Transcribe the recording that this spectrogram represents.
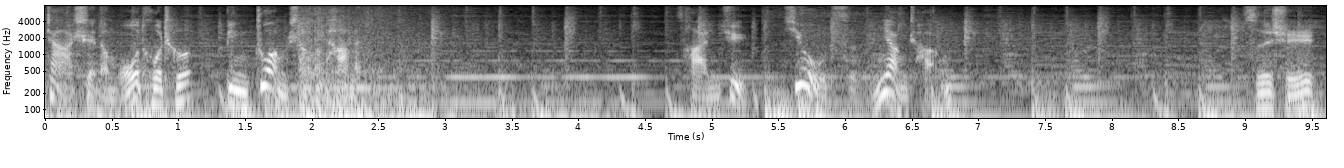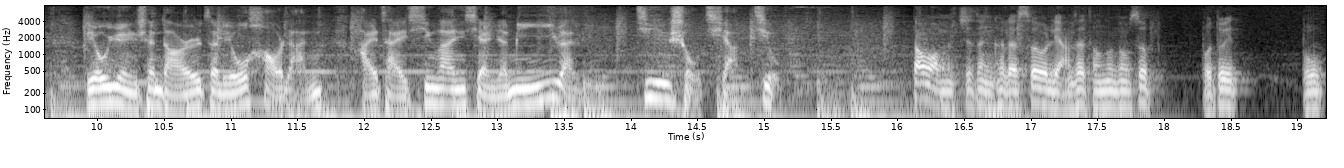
驾驶的摩托车，并撞上了他们。惨剧就此酿成。此时，刘运生的儿子刘浩然还在兴安县人民医院里接受抢救。到我们急诊科的时候，两侧瞳孔都是不对、不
